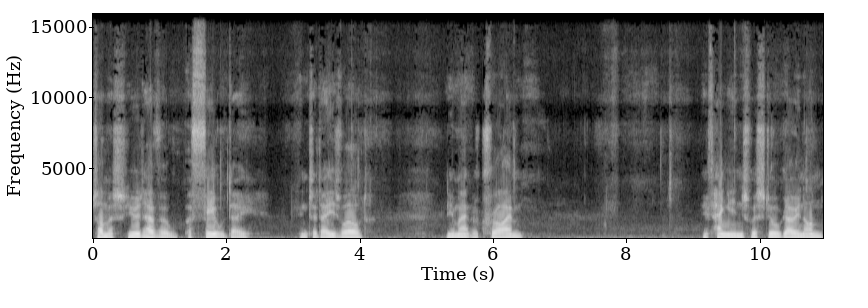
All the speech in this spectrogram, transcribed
Thomas, you would have a, a field day in today's world. The amount of crime. If hangings were still going on,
